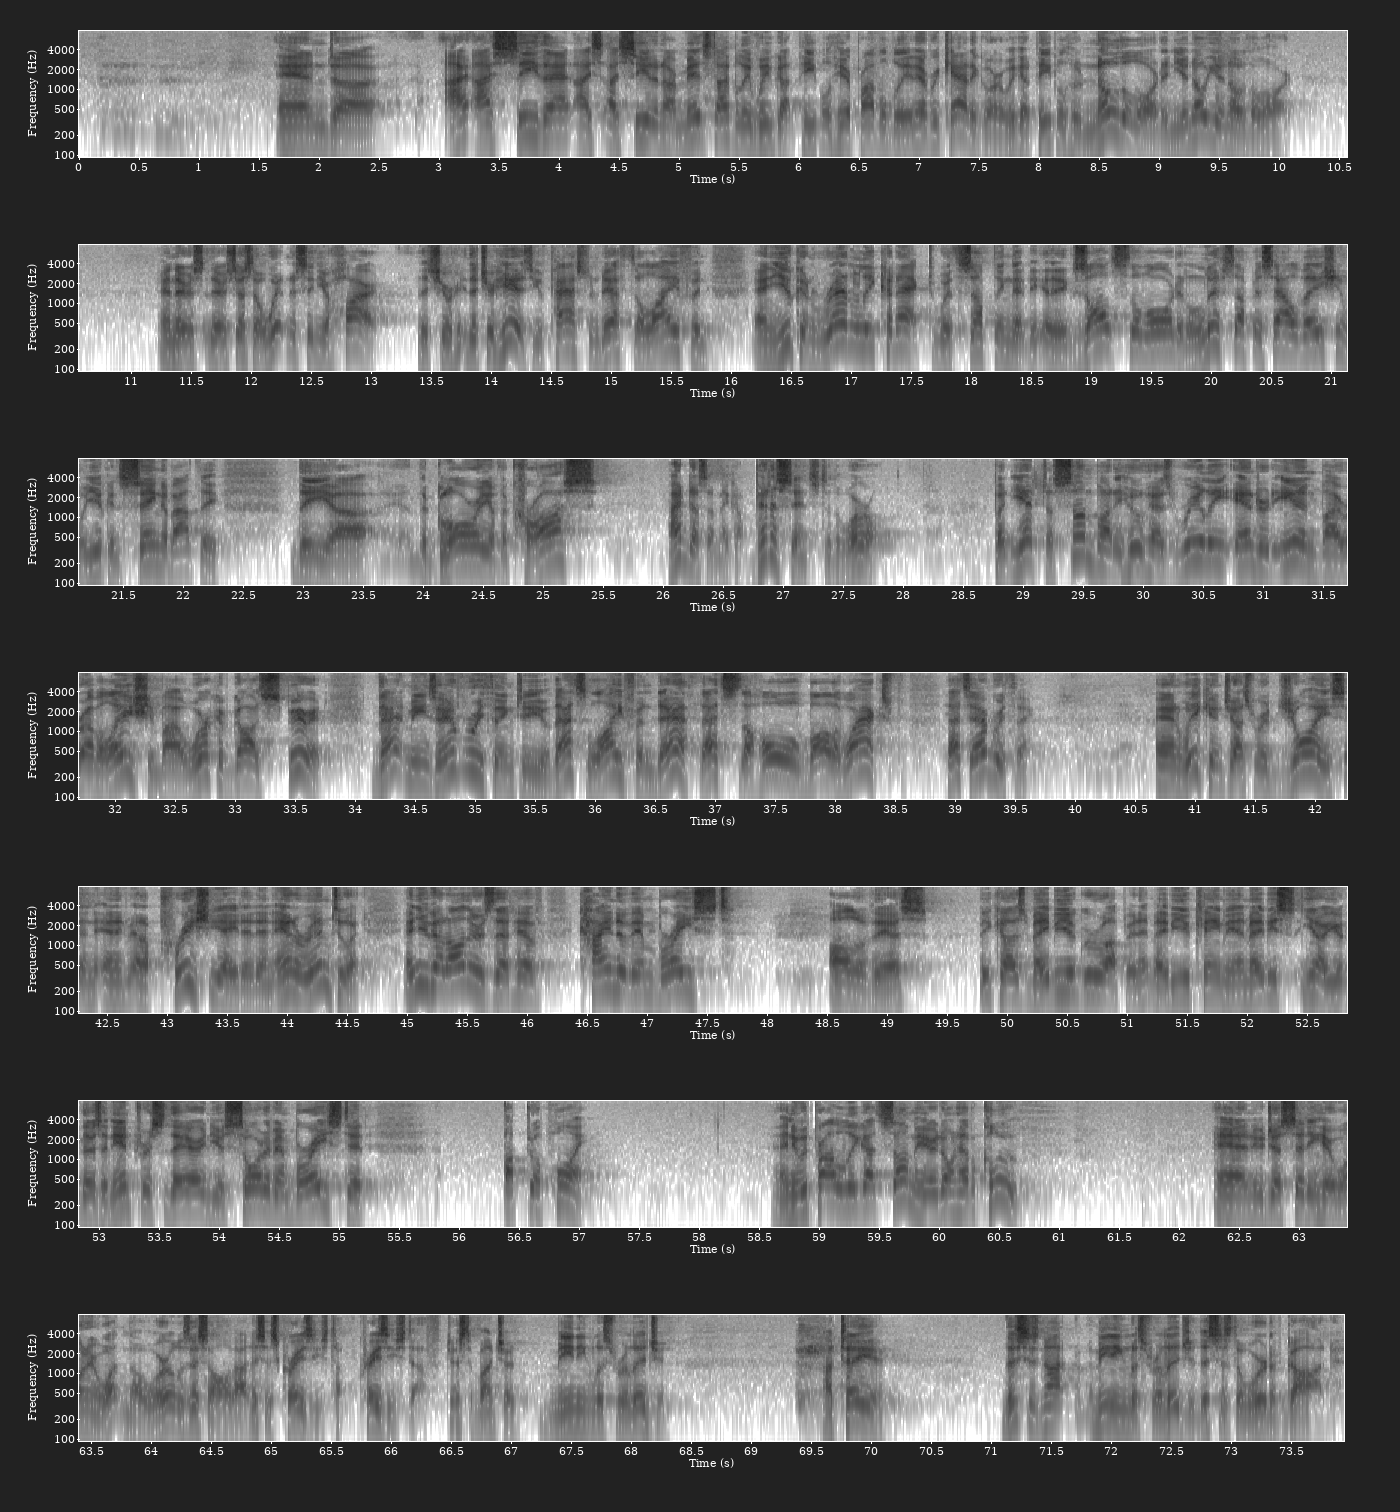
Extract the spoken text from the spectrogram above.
And uh, I, I, see that. I, I, see it in our midst. I believe we've got people here probably in every category. We've got people who know the Lord, and you know you know the Lord. And there's, there's just a witness in your heart that you're, that you're His. You've passed from death to life, and, and you can readily connect with something that exalts the Lord and lifts up His salvation, where you can sing about the, the, uh, the glory of the cross, that doesn't make a bit of sense to the world. But yet, to somebody who has really entered in by revelation, by a work of God's Spirit, that means everything to you. That's life and death. That's the whole ball of wax. That's everything. And we can just rejoice and, and, and appreciate it and enter into it. And you've got others that have kind of embraced all of this because maybe you grew up in it, maybe you came in, maybe you know there's an interest there and you sort of embraced it up to a point. And we probably got some here who don't have a clue. And you're just sitting here wondering, what in the world is this all about? This is crazy, crazy stuff. Just a bunch of meaningless religion. I'll tell you, this is not meaningless religion. This is the Word of God.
